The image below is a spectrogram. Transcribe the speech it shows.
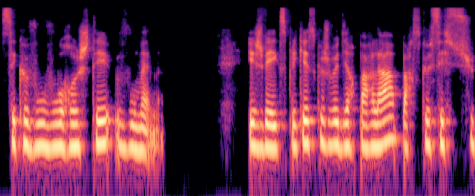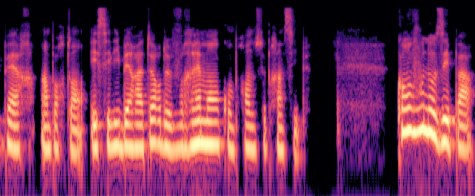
c'est que vous vous rejetez vous-même. Et je vais expliquer ce que je veux dire par là parce que c'est super important et c'est libérateur de vraiment comprendre ce principe. Quand vous n'osez pas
